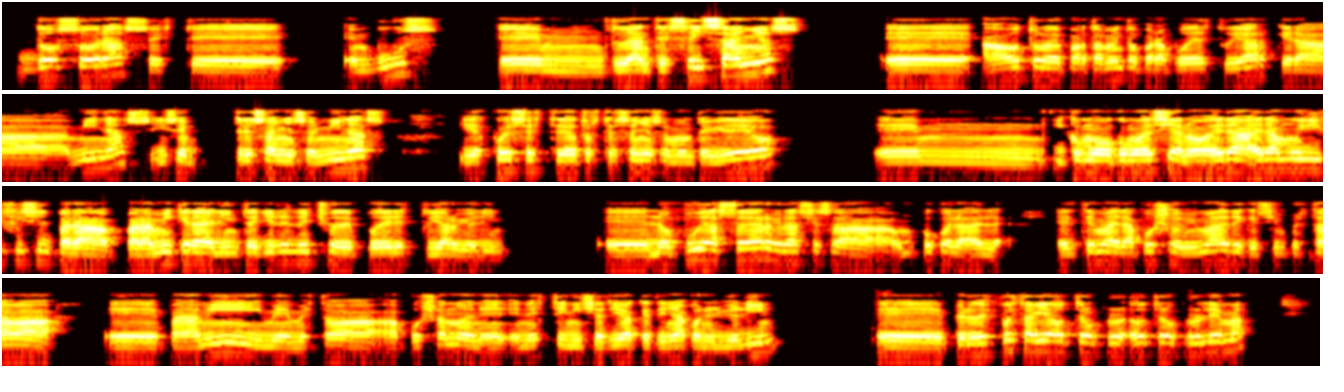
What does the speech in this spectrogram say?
dos horas este, en bus em, durante seis años eh, a otro departamento para poder estudiar, que era Minas. Hice tres años en Minas y después este, otros tres años en Montevideo. Em, y como, como decía, ¿no? Era, era muy difícil para, para mí, que era del interior, el hecho de poder estudiar violín. Eh, lo pude hacer gracias a un poco el, tema del apoyo de mi madre, que siempre estaba eh, para mí y me, estaba apoyando en, esta iniciativa que tenía con el violín. Eh, pero después había otro, otro problema,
